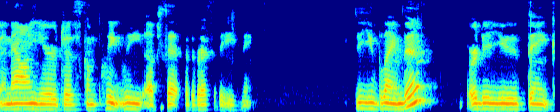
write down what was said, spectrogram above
and now you're just completely upset for the rest of the evening, do you blame them or do you think,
